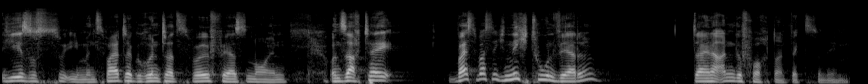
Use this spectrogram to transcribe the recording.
Jesus zu ihm in 2. Korinther 12, Vers 9 und sagt, hey, weißt du, was ich nicht tun werde? Deine Angefochtenheit wegzunehmen.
